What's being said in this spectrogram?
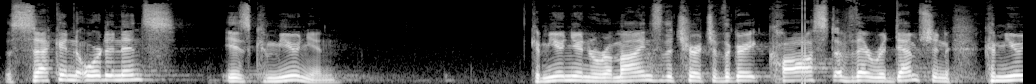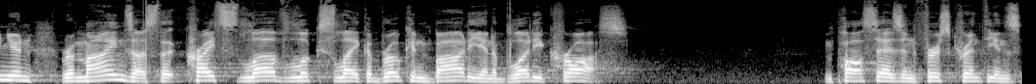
The second ordinance is communion. Communion reminds the church of the great cost of their redemption. Communion reminds us that Christ's love looks like a broken body and a bloody cross. And Paul says in 1 Corinthians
